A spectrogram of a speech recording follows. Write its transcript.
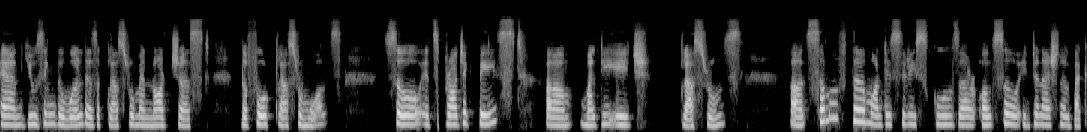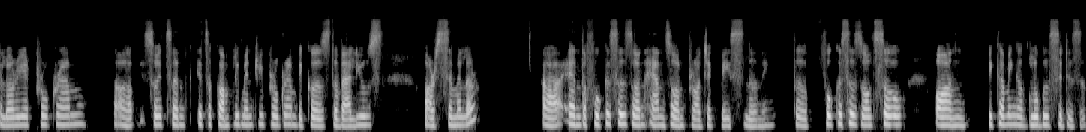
and using the world as a classroom and not just the four classroom walls. So it's project based, um, multi age classrooms. Uh, some of the Montessori schools are also international baccalaureate program. Uh, so it's an it's a complementary program because the values are similar, uh, and the focus is on hands-on project-based learning. The focus is also on becoming a global citizen.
